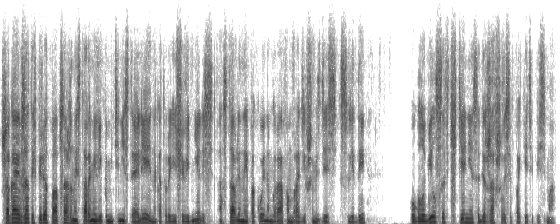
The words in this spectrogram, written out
шагая взад и вперед по обсаженной старыми липами тенистой аллее, на которой еще виднелись оставленные покойным графом, бродившим здесь следы, углубился в чтение содержавшегося в пакете письма.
